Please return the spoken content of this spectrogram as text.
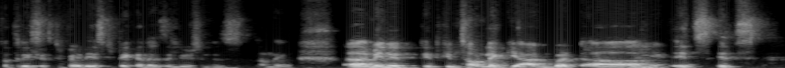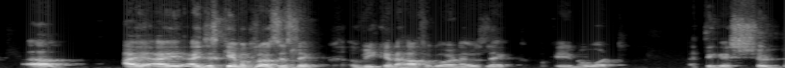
for 365 days to take a resolution? Is something. uh, I mean, it, it can sound like yarn, but uh, Brilliant. it's it's. Uh, I, I I just came across this like a week and a half ago, and I was like, okay, you know what? I think I should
